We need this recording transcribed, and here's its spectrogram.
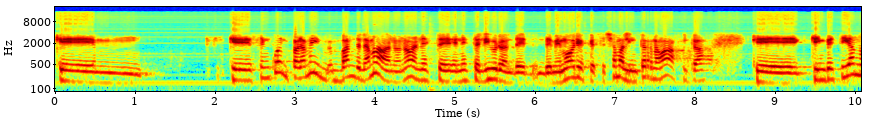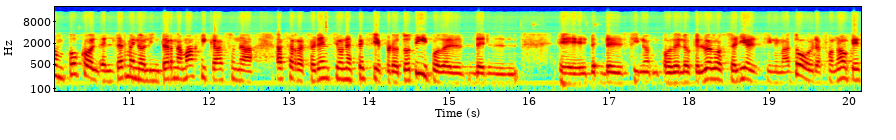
que... Que se encuentran, para mí van de la mano, ¿no? En este, en este libro de, memorias que se llama Linterna Mágica, que, que, investigando un poco el, término linterna mágica hace, una, hace referencia a una especie de prototipo del, del, eh, del o de lo que luego sería el cinematógrafo, ¿no? que es,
